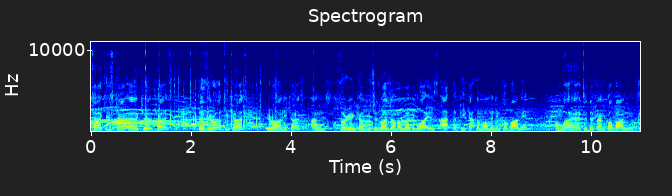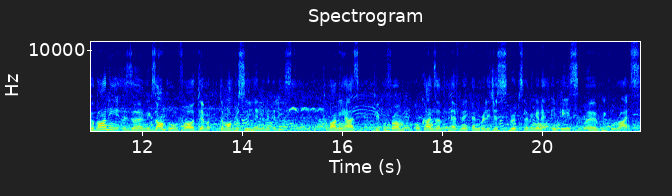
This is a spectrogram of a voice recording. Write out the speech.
Turkey's Kur- uh, Kur- Kurds, there's Iraqi Kurds, Irani Kurds, and Syrian Kurds, which is Rojava, where the war is at the peak at the moment in Kobani. And we're here to defend Kobani. Kobani is an example for dem- democracy in the Middle East. Kobani has people from all kinds of ethnic and religious groups living in it in peace with equal rights,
